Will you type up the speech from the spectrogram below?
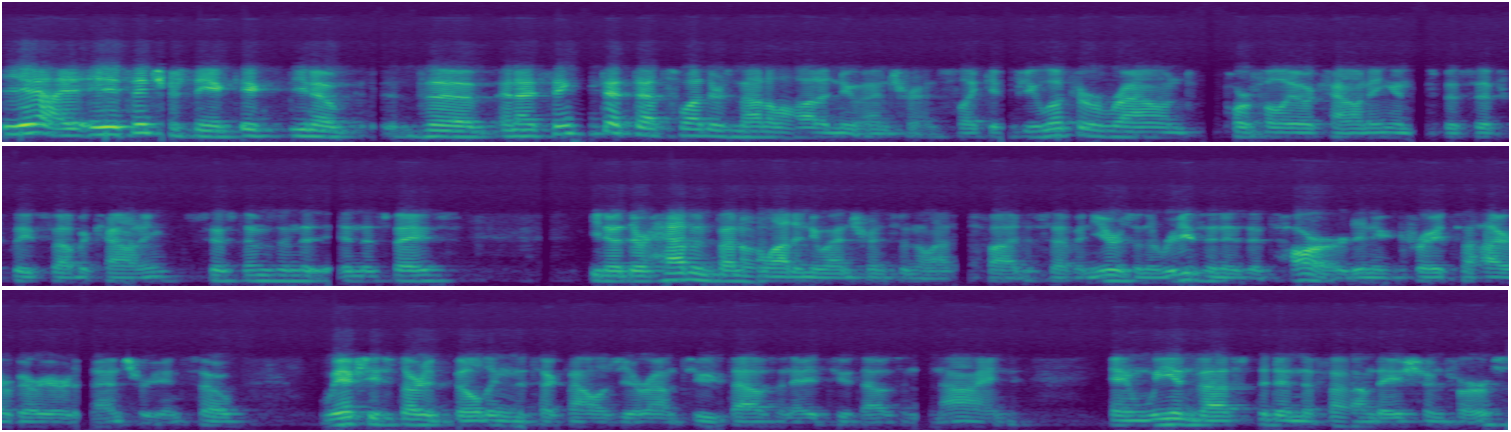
Yeah. It's interesting. You know the, And I think that that's why there's not a lot of new entrants. Like if you look around portfolio accounting and specifically sub-accounting systems in the in the space, you know, there haven't been a lot of new entrants in the last five to seven years. And the reason is it's hard, and it creates a higher barrier to entry. And so we actually started building the technology around 2008, 2009. And we invested in the foundation first.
